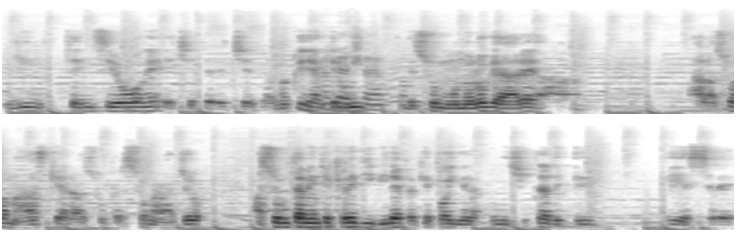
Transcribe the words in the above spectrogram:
l'intenzione, eccetera, eccetera. No? Quindi anche Vabbè, lui, certo. nel suo monologare, ha, ha la sua maschera, il suo personaggio, assolutamente credibile, perché poi nella comicità devi essere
